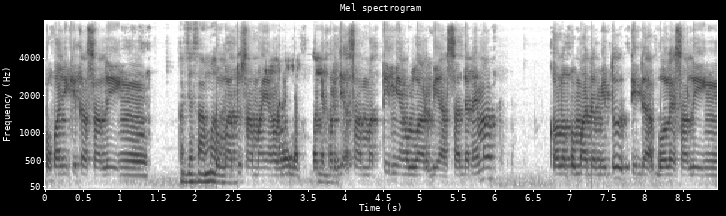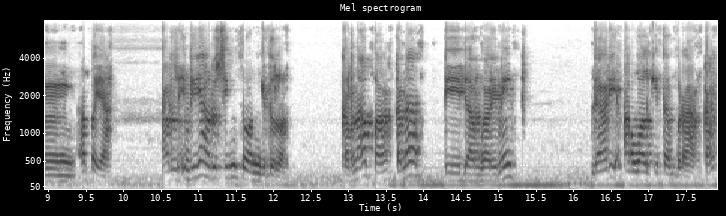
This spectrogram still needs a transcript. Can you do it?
pokoknya kita saling kerjasama. lah. membantu sama yang lain pokoknya kerja sama tim yang luar biasa dan emang kalau pemadam itu tidak boleh saling apa ya harus intinya harus sinkron gitu loh karena apa karena di damkar ini dari awal kita berangkat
